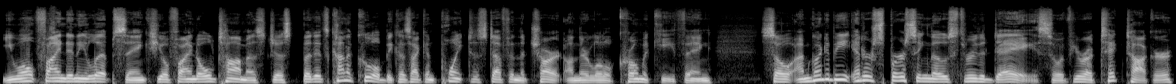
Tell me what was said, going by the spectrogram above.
You won't find any lip syncs. You'll find old Thomas just, but it's kind of cool because I can point to stuff in the chart on their little chroma key thing. So I'm going to be interspersing those through the day. So if you're a TikToker,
